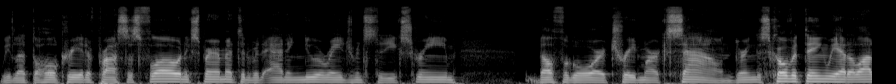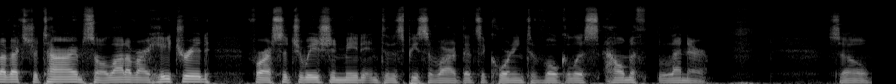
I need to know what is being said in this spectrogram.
We let the whole creative process flow and experimented with adding new arrangements to the extreme Belphegor trademark sound. During this COVID thing, we had a lot of extra time, so a lot of our hatred for our situation made it into this piece of art. That's according to vocalist Helmuth Lehner. So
